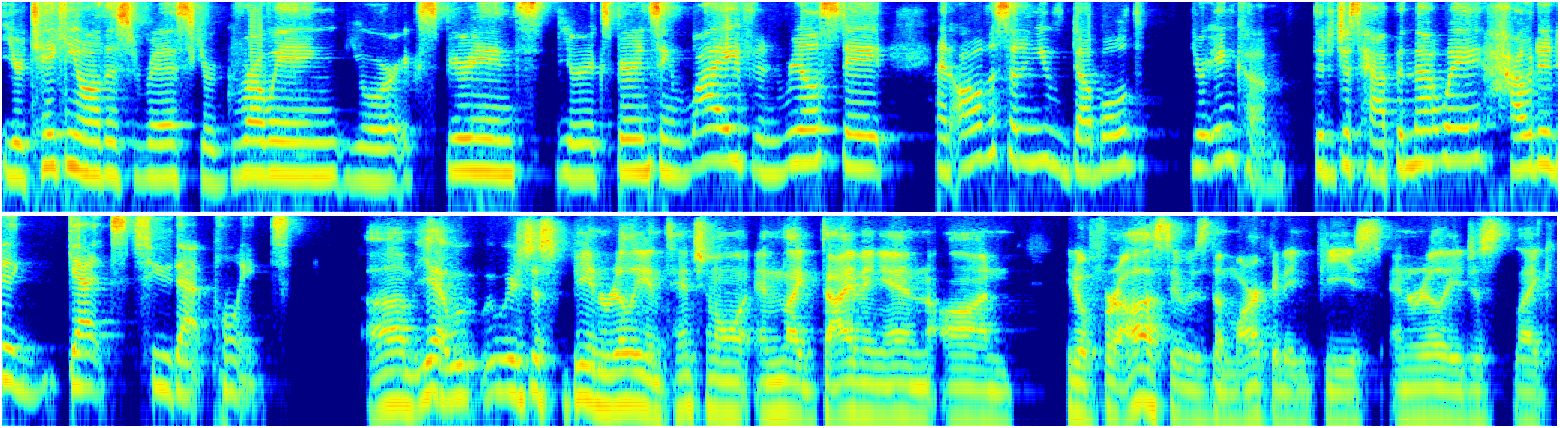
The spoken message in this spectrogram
you're taking all this risk, you're growing, you're experience, you're experiencing life and real estate, and all of a sudden you've doubled your income. Did it just happen that way? How did it get to that point? Um, yeah, we, we were just being really intentional and like diving in on, you know, for us, it was the marketing piece and really just like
